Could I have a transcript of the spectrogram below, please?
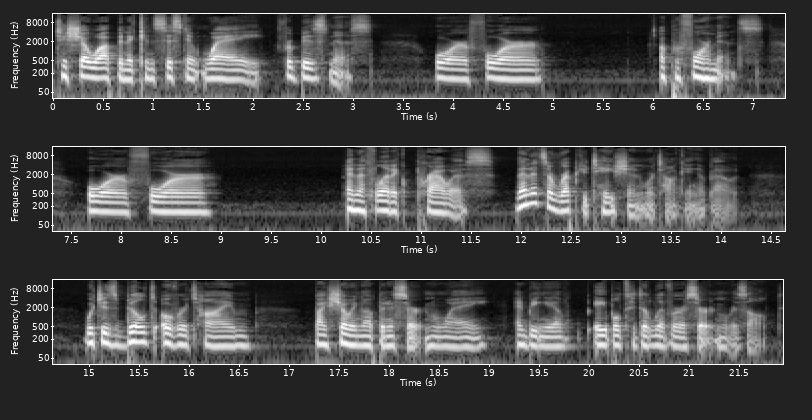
to show up in a consistent way for business or for a performance or for an athletic prowess, then it's a reputation we're talking about, which is built over time by showing up in a certain way and being able to deliver a certain result.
